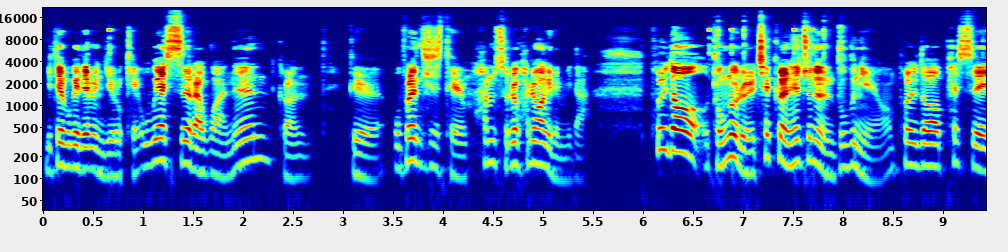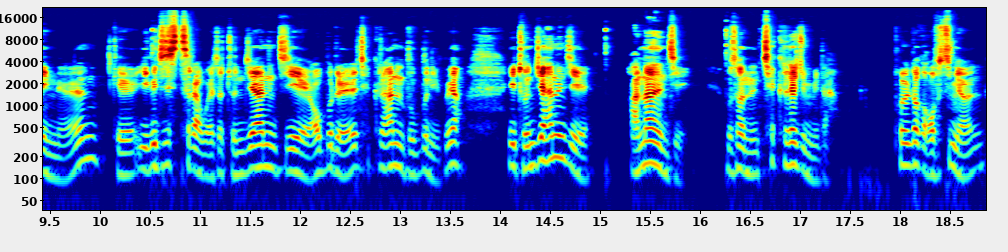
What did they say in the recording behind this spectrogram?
밑에 보게 되면 이렇게 OS라고 하는 그런 그 오퍼레이팅 시스템 함수를 활용하게 됩니다. 폴더 경로를 체크를 해주는 부분이에요. 폴더 패스에 있는 그 exist라고 해서 존재하는지의 여부를 체크를 하는 부분이고요. 이 존재하는지 안 하는지 우선은 체크를 해줍니다. 폴더가 없으면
